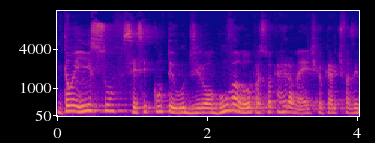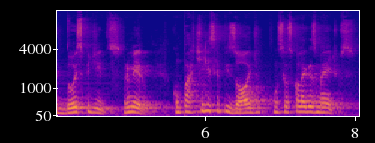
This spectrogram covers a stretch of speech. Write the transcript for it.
Então é isso. Se esse conteúdo gerou algum valor para sua carreira médica, eu quero te fazer dois pedidos. Primeiro, compartilhe esse episódio com seus colegas médicos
